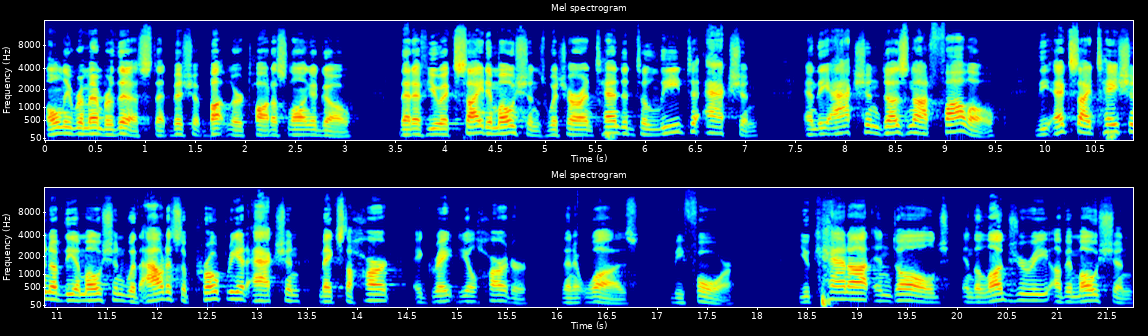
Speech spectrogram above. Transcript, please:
only remember this that Bishop Butler taught us long ago that if you excite emotions which are intended to lead to action and the action does not follow, the excitation of the emotion without its appropriate action makes the heart a great deal harder than it was before. You cannot indulge in the luxury of emotion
